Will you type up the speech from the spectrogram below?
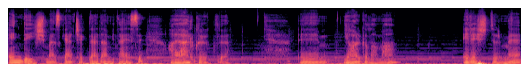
en değişmez gerçeklerden bir tanesi hayal kırıklığı. E, yargılama, eleştirme,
